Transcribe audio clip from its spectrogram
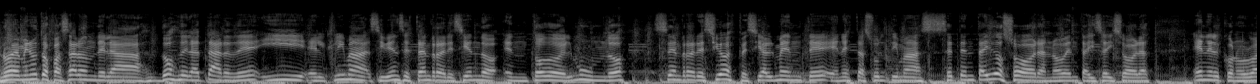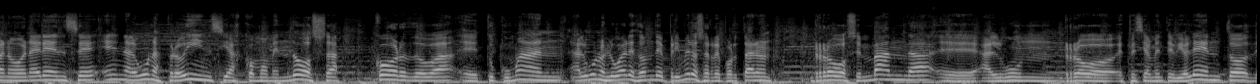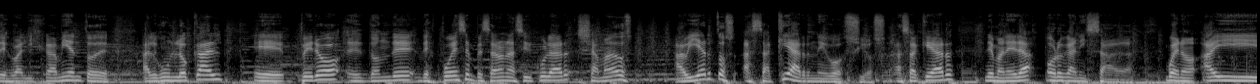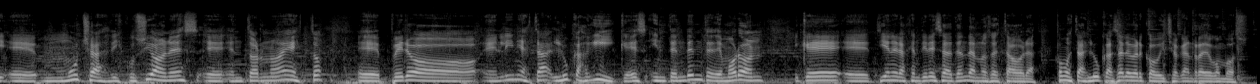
Nueve minutos pasaron de las 2 de la tarde y el clima, si bien se está enrareciendo en todo el mundo, se enrareció especialmente en estas últimas 72 horas, 96 horas en el conurbano bonaerense, en algunas provincias como Mendoza, Córdoba, eh, Tucumán, algunos lugares donde primero se reportaron robos en banda, eh, algún robo especialmente violento, desvalijamiento de algún local, eh, pero donde después empezaron a circular llamados abiertos a saquear negocios, a saquear de manera organizada. Bueno, hay eh, muchas discusiones eh, en torno a esto, eh, pero en línea está Lucas Gui, que es intendente de Morón y que tiene la gentileza de atendernos a esta hora. ¿Cómo estás, Lucas? Ale Berkovich, acá en Radio con vos.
